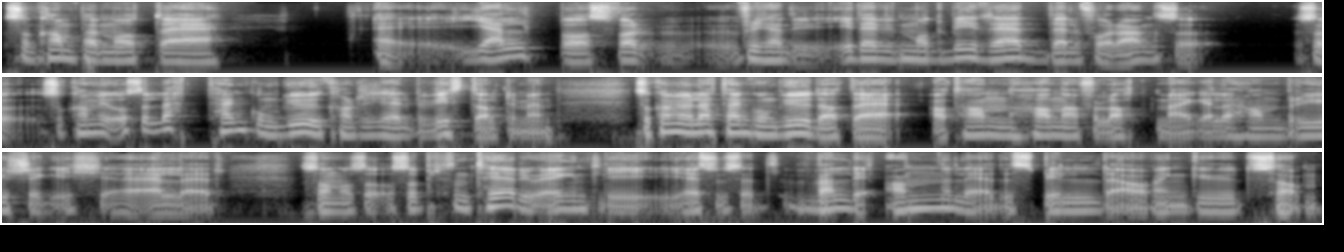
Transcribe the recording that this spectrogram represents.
som kan på en måte eh, hjelpe oss for, for Idet vi måtte bli redd eller får angst, så så, så, kan vi også lett tenke om Gud, kanskje ikke helt bevisst alltid, men så kan vi jo lett tenke om Gud at, det, at han, han, har forlatt meg, eller han bryr seg ikke, eller sånn. Og så, og så, presenterer jo egentlig Jesus et veldig annerledes bilde av en Gud som,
